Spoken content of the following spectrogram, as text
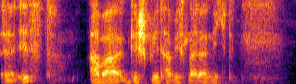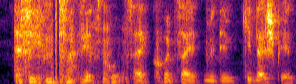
äh, ist. Aber gespielt habe ich es leider nicht. Deswegen müssen wir es jetzt kurz, kurz halten mit dem Kinderspielen.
